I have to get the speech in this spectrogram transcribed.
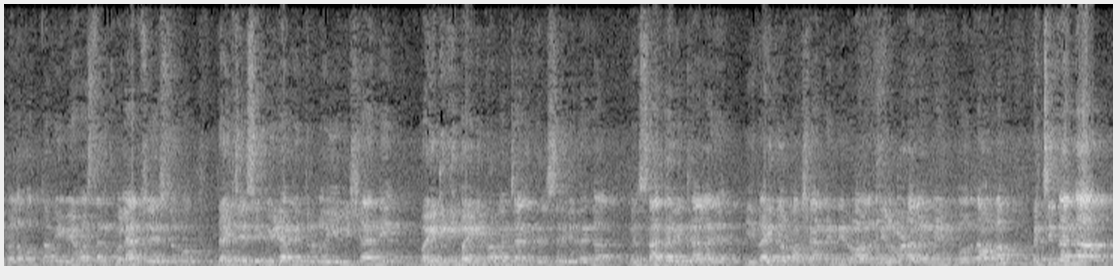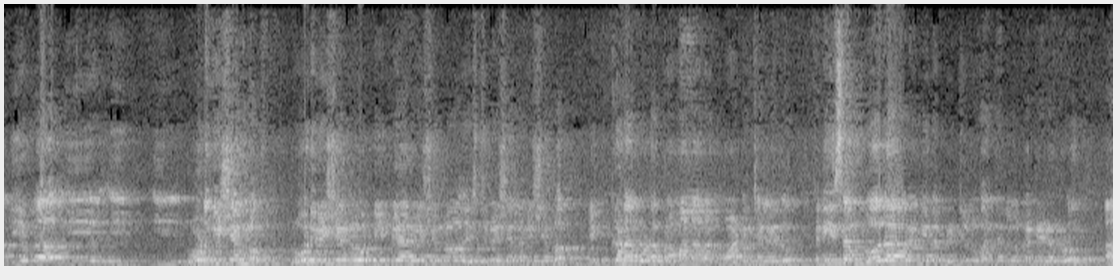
ఇవాళ మొత్తం ఈ వ్యవస్థను కొలాప్స్ చేస్తున్నారు. దయచేసి మీడియా మిత్రులు ఈ విషయాన్ని బయటికి బయట ప్రపంచానికి తెలిసే విధంగా మీరు సహకరించాలని ఈ రైతుల పక్షాన్ని నిర్వా నిలబడాలని మేము కోరుతా ఉన్నాం. ఖచ్చితంగా ఈ యొక్క ఈ- ఈ రోడ్డు విషయంలో రోడ్డు విషయంలో డిపిఆర్ విషయంలో ఎస్టిమేషన్ల విషయంలో ఎక్కడ కూడా ప్రమాణాలను పాటించలేదు. కనీసం గోదావరి మీద బ్రిడ్జిలు వంతెనలు కట్టేటప్పుడు ఆ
